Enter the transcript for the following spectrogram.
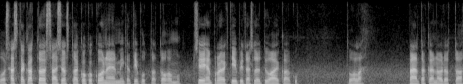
voisihan sitä katsoa, jos saisi jostain koko koneen, minkä tiputtaa tuohon, mutta siihen projektiin pitäisi löytyä aikaa, kun tuolla pään takana odottaa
